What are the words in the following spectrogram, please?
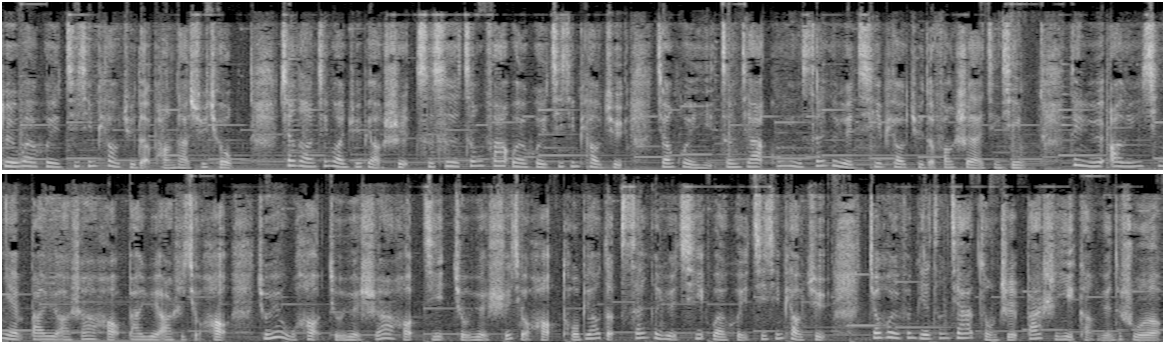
对外汇基金票据的庞大需求。香港金管局表示，此次增发外汇基金票据将会以增加供应三个月期票据的方式来进行，定于二零一七年八月二十二号、八月二十九号、九月五号、九月十二号及九月十九号投标的三个月期外汇基金票据，将会分别增加总值八十亿港元的数额。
